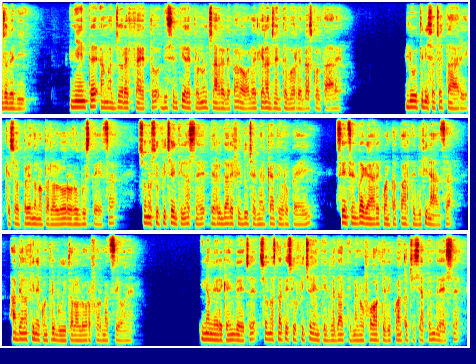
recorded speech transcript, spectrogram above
giovedì. Niente ha maggiore effetto di sentire pronunciare le parole che la gente vorrebbe ascoltare. Gli utili societari, che sorprendono per la loro robustezza, sono sufficienti da sé per ridare fiducia ai mercati europei, senza indagare quanta parte di finanza abbia alla fine contribuito alla loro formazione. In America invece sono stati sufficienti due dati meno forti di quanto ci si attendesse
